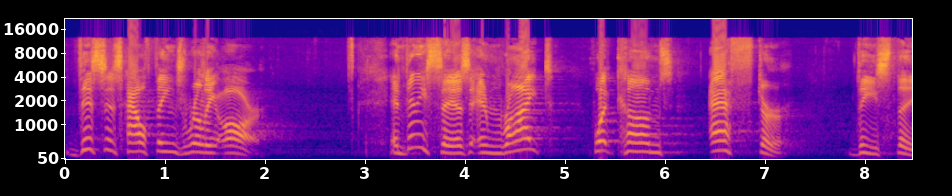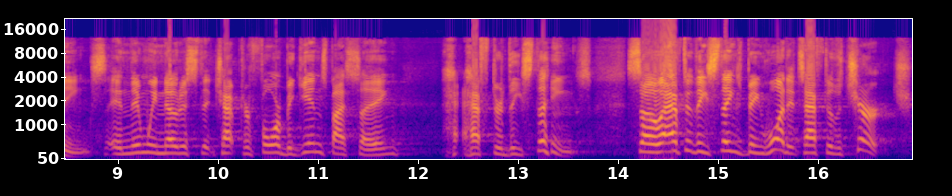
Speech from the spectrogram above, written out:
This is how things really are. And then he says, And write what comes after these things. And then we notice that chapter 4 begins by saying, After these things. So, after these things being what? It's after the church.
